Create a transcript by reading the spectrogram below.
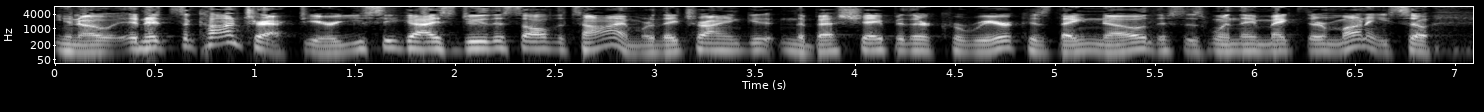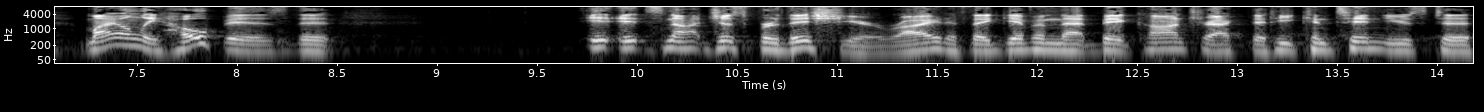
You know, and it's a contract year. You see guys do this all the time, where they try and get in the best shape of their career because they know this is when they make their money. So my only hope is that it, it's not just for this year, right? If they give him that big contract, that he continues to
